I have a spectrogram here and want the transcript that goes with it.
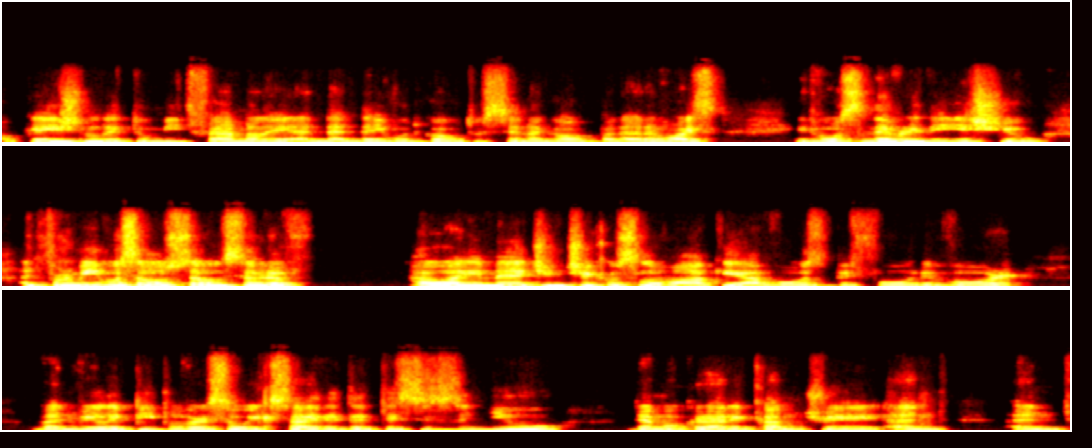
occasionally to meet family and then they would go to synagogue, but otherwise it was never the issue. And for me, it was also sort of how I imagined Czechoslovakia was before the war. when really people were so excited that this is a new democratic country and and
